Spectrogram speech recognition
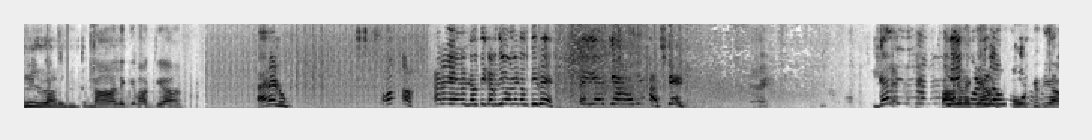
तो- कहाँ लेके भाग गया? अरे रुक। ओ, अरे यार गलती कर दी मैंने गलती से। यार क्या हो गया? शिट गलती से पागल है क्या? फोड़ के दिया।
